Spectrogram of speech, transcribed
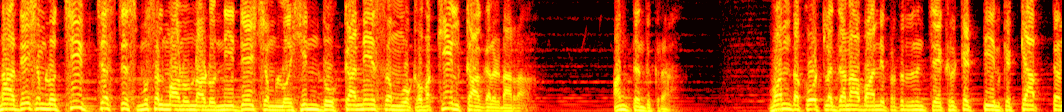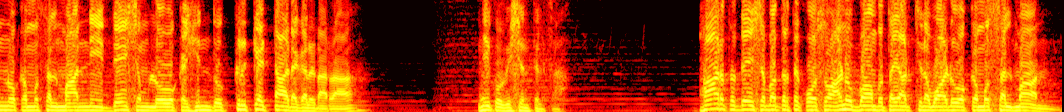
నా దేశంలో చీఫ్ జస్టిస్ ముసల్మాన్ ఉన్నాడు నీ దేశంలో హిందూ కనీసం ఒక వకీల్ కాగలడారా? అంతెందుకురా? వంద కోట్ల జనాభాని ప్రతినిధించే క్రికెట్ టీంకి కెప్టెన్ ఒక ముసల్మాన్ని దేశంలో ఒక హిందూ క్రికెట్ ఆడగలడారా? నీకు విషయం తెలుసా? భారతదేశ భద్రత కోసం అణుబాంబు తయార్చిన వాడు ఒక ముసల్మాన్.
